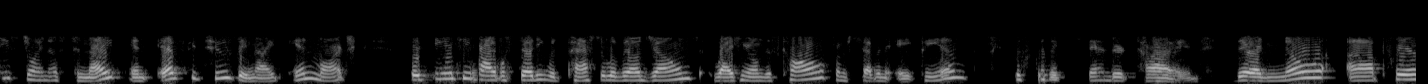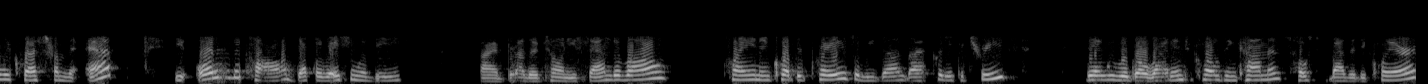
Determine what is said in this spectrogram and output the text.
please join us tonight and every Tuesday night in March for TNT Bible Study with Pastor Lavelle Jones right here on this call from 7 to 8 p.m. Pacific Standard Time. There are no uh, prayer requests from the app. The order of the call declaration will be by Brother Tony Sandoval. Praying and corporate praise will be done by Pretty Patrice. Then we will go right into closing comments hosted by the declarer.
